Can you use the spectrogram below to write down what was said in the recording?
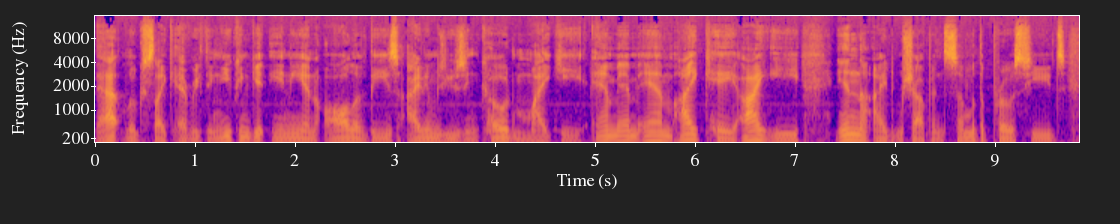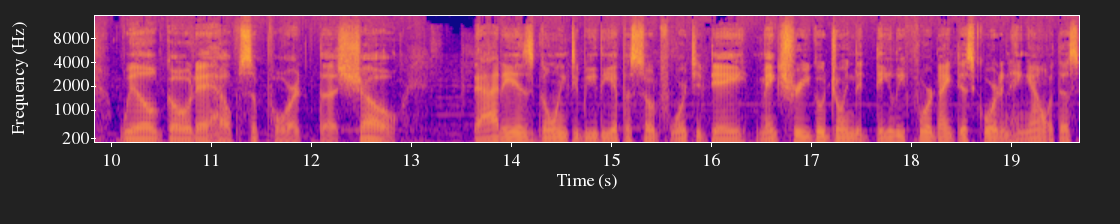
that looks like everything. You can get any and all of these items using code Mikey M M M I K I E in the item shop, and some of the proceeds will go to help support the show. That is going to be the episode for today. Make sure you go join the daily Fortnite Discord and hang out with us.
